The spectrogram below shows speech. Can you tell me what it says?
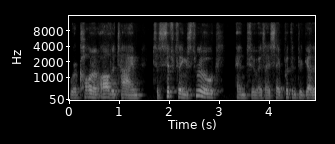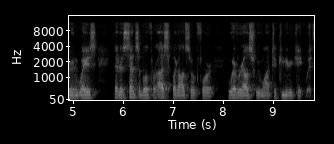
we're called on all the time to sift things through and to, as I say, put them together in ways that are sensible for us, but also for whoever else we want to communicate with.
